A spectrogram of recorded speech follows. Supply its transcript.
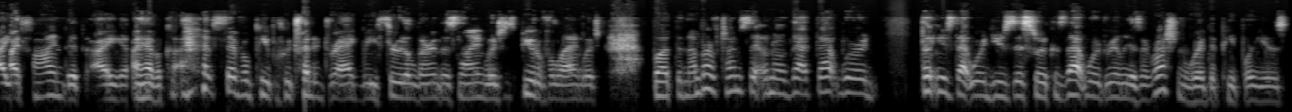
I, I find that I I have a I have several people who try to drag me through to learn this language. this beautiful language, but the number of times they oh no that that word don't use that word, use this word, because that word really is a Russian word that people use.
